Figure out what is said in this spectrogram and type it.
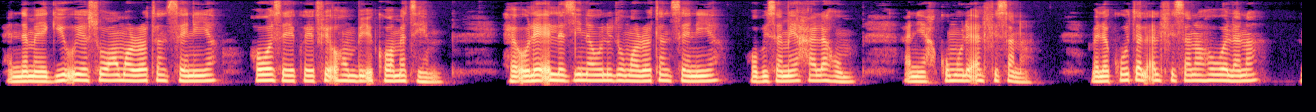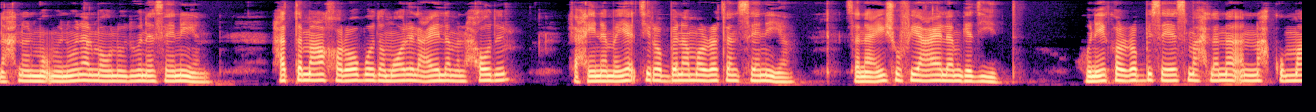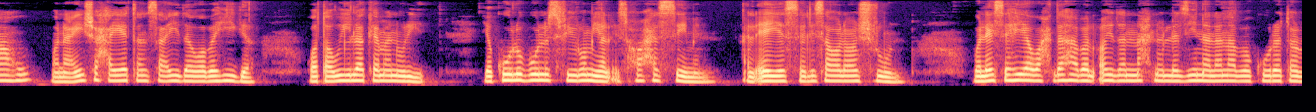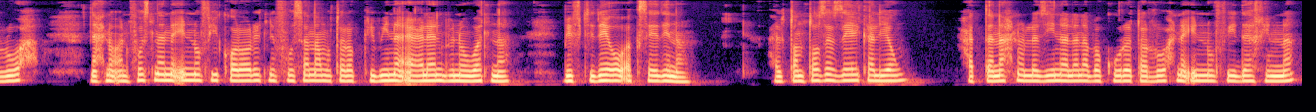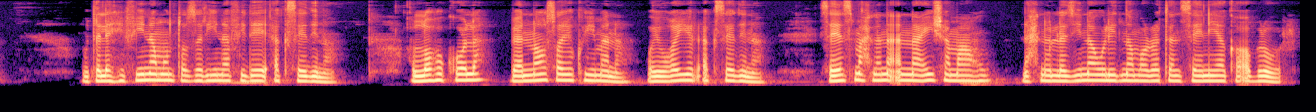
عندما يجيء يسوع مرة ثانية هو سيكافئهم بإقامتهم. هؤلاء الذين ولدوا مرة ثانية وبسماح لهم أن يحكموا لألف سنة. ملكوت الألف سنة هو لنا نحن المؤمنون المولودون ثانيا. حتى مع خراب ودمار العالم الحاضر فحينما يأتي ربنا مرة ثانية سنعيش في عالم جديد. هناك الرب سيسمح لنا أن نحكم معه ونعيش حياة سعيدة وبهيجة وطويلة كما نريد. يقول بولس في روميا الإصحاح الثامن الآية الثالثة والعشرون وليس هي وحدها بل أيضا نحن الذين لنا بكورة الروح نحن أنفسنا لأنه في قرارة نفوسنا مترقبين إعلان بنوتنا بافتداء أجسادنا. هل تنتظر ذلك اليوم؟ حتى نحن الذين لنا بكورة الروح لأنه في داخلنا متلهفين منتظرين فداء أجسادنا. الله قال بأنه سيقيمنا ويغير أجسادنا. سيسمح لنا أن نعيش معه. نحن الذين ولدنا مرة ثانية كأبرار.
